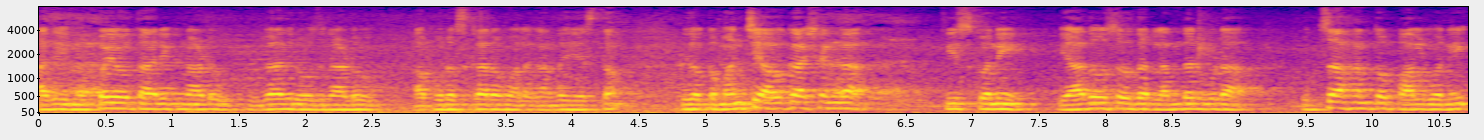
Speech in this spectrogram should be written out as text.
అది ముప్పైవ తారీఖు నాడు ఉగాది రోజు నాడు ఆ పురస్కారం వాళ్ళకి అందజేస్తాం. ఇది ఒక మంచి అవకాశంగా తీసుకొని యాదవ్ సోదరులందరూ కూడా ఉత్సాహంతో పాల్గొని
